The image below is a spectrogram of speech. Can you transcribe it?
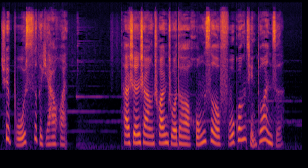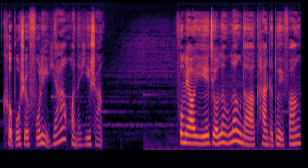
却不似个丫鬟。她身上穿着的红色浮光锦缎子，可不是府里丫鬟的衣裳。傅妙仪就愣愣地看着对方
